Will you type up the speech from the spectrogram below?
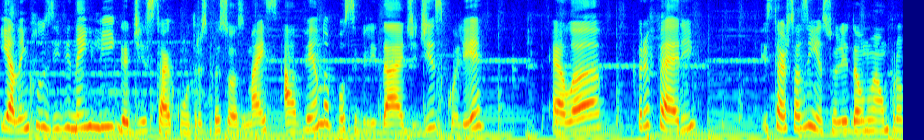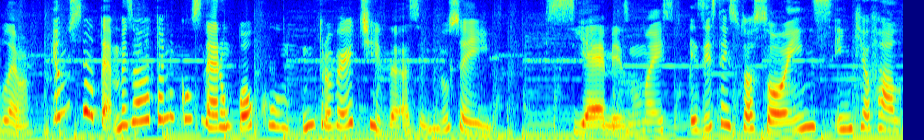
e ela inclusive nem liga de estar com outras pessoas, mas havendo a possibilidade de escolher, ela prefere estar sozinha, solidão não é um problema. Eu não sei até, mas eu até me considero um pouco introvertida, assim, não sei se é mesmo, mas existem situações em que eu falo,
